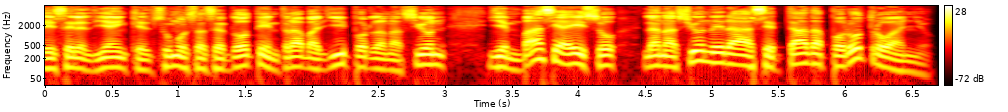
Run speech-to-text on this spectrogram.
Ese era el día en que el sumo sacerdote entraba allí por la nación y en base a eso la nación era aceptada por otro año.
